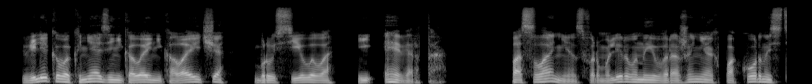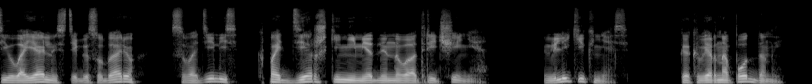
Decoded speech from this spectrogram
— великого князя Николая Николаевича, Брусилова и Эверта. Послания, сформулированные в выражениях покорности и лояльности государю, сводились к поддержке немедленного отречения. Великий князь, как верноподданный,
